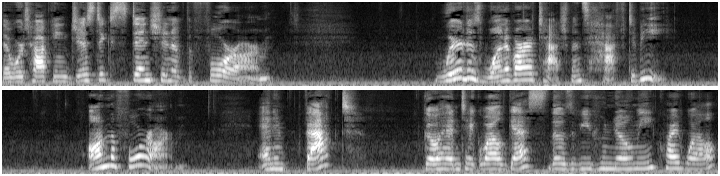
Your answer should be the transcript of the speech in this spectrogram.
that we're talking just extension of the forearm, where does one of our attachments have to be? On the forearm. And in fact, go ahead and take a wild guess, those of you who know me quite well,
